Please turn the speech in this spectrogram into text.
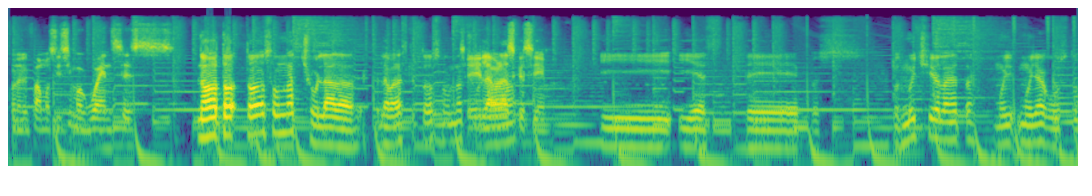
con el famosísimo Wences. No, to- todos son unas chuladas. La verdad es que todos son unas Sí, chuladas. la verdad es que sí. Y, y este, pues, pues muy chido la neta, muy, muy a gusto.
